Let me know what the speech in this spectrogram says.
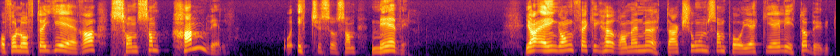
Og få lov til å gjøre sånn som Han vil, og ikke sånn som vi vil. Ja, En gang fikk jeg høre om en møteaksjon som pågikk i ei lita bygd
